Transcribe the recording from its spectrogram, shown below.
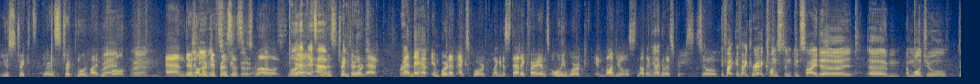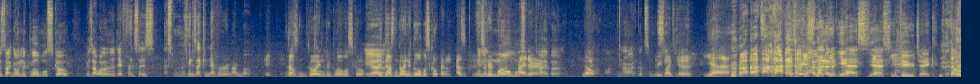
use strict. They're in strict mode by default. right. And there's And other differences stricter, as well. guess. Well, yeah, and they it's have even stricter import, than that. Right? And they have import and export. Like the static variants only work in modules, not in regular scripts. So If I if I create a constant inside a um, a module, does that go in the global scope? Is that one of the differences? That's one of the things I can never remember. it doesn't go in the global scope. No, Yeah. it doesn't go in the global scope in, as in, In a script normal mode script either. Either. No, No, I've got some it's reading like to a, do. yeah. it's very sneaky. yes, yes, you do, Jake. Go,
